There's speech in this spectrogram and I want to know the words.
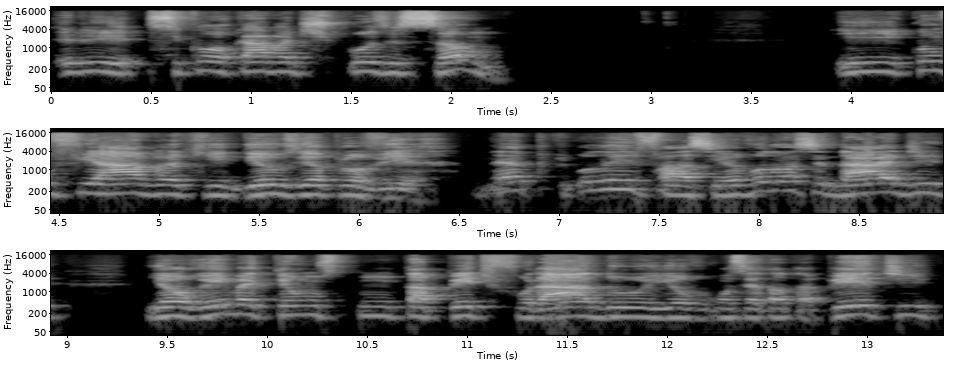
ele se colocava à disposição e confiava que Deus ia prover, né? Porque quando ele fala assim, eu vou numa cidade e alguém vai ter um, um tapete furado e eu vou consertar o tapete,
